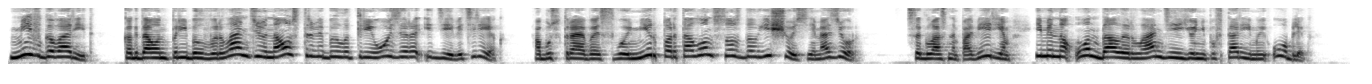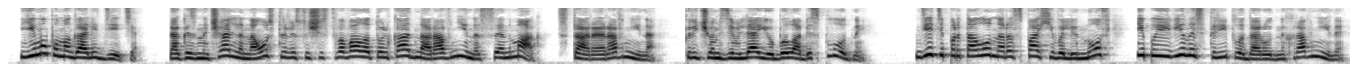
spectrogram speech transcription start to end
Миф говорит, когда он прибыл в Ирландию, на острове было три озера и девять рек. Обустраивая свой мир, Порталон создал еще семь озер. Согласно поверьям, именно он дал Ирландии ее неповторимый облик. Ему помогали дети. Так изначально на острове существовала только одна равнина Сен-Мак, старая равнина – причем земля ее была бесплодной. Дети Порталона распахивали новь, и появилось три плодородных равнины.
